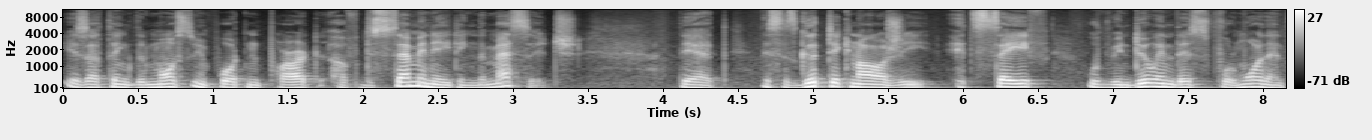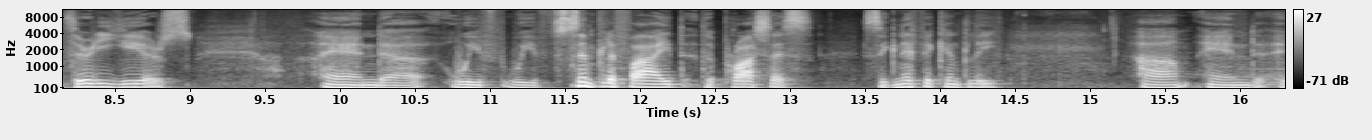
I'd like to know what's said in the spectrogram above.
is, I think, the most important part of disseminating the message that this is good technology, it's safe. We've been doing this for more than 30 years, and uh, we've, we've simplified the process significantly. Um, and uh,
